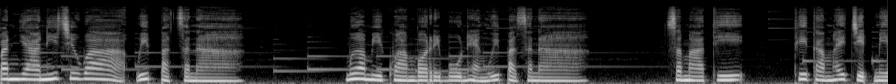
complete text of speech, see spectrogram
ปัญญานี้ชื่อว่า วิปัสสนา เมื่อมีความบริบูรณ์แห่งวิปัสสนา สมาธิที่ทำให้จิตมี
